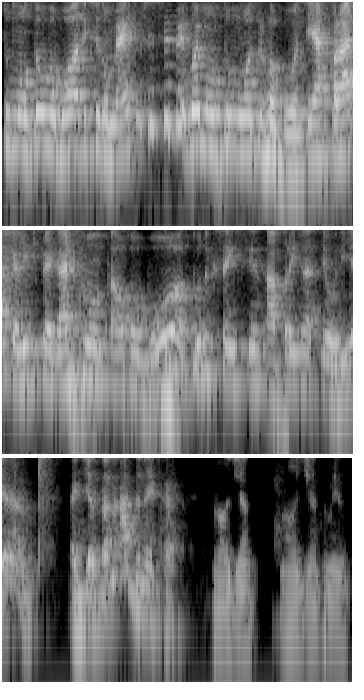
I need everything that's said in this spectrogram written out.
tu montou o robô lá no ensino médio, não sei se você pegou e montou um outro robô. Assim, a prática ali de pegar e montar o robô, tudo que você ensina, aprende na teoria, não adianta nada, né, cara? Não adianta, não adianta mesmo.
